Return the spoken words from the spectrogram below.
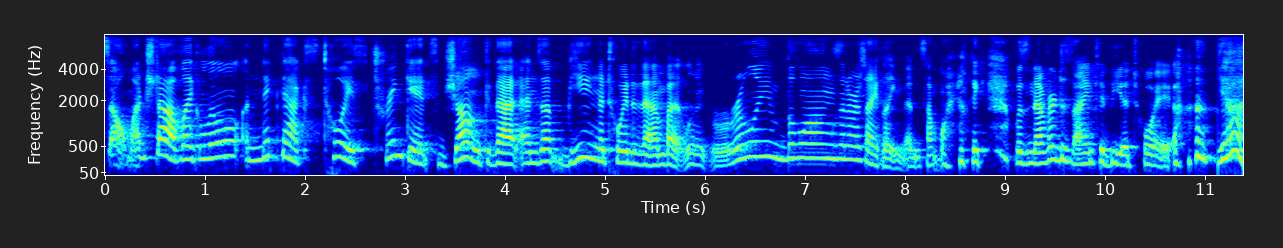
so much stuff, like little knickknacks, toys, trinkets, junk that ends up being a toy to them, but like really belongs in a recycling bin somewhere. like was never designed to be a toy. yeah,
